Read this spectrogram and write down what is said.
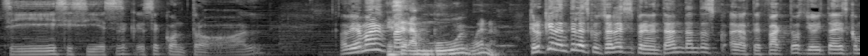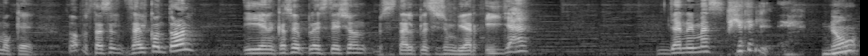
Sí, sí, sí. Ese, ese control. Había más. más- Ese era muy bueno. Creo que antes las consolas experimentaban tantos artefactos y ahorita es como que, no, pues está el, está el control y en el caso de PlayStation, pues está el PlayStation VR y ya. Ya no hay más. Fíjate que no.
